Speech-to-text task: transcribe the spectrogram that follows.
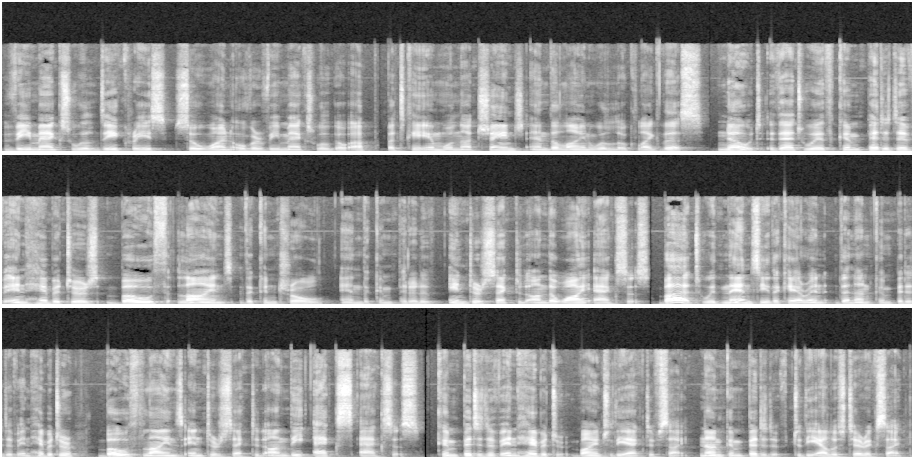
Vmax will decrease, so 1 over Vmax will go up, but Km will not change, and the line will look like this. Note that with competitive inhibitors, both lines, the control and the competitive, intersected on the y-axis. But with Nancy the Karen, the non-competitive inhibitor, both lines intersected on the x-axis. Competitive inhibitor bind to the active site, non-competitive to the allosteric site.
